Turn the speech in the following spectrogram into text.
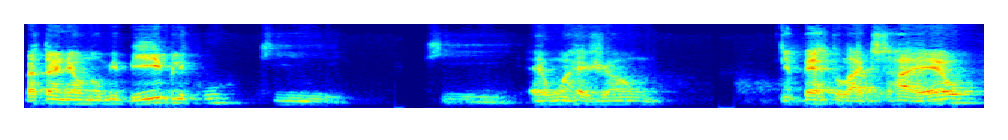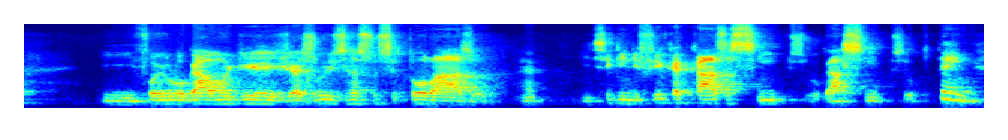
Betânia é um nome bíblico, que, que é uma região é perto lá de Israel, e foi o lugar onde Jesus ressuscitou Lázaro, né? E significa casa simples, lugar simples, o que tem,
